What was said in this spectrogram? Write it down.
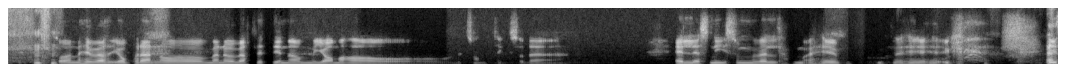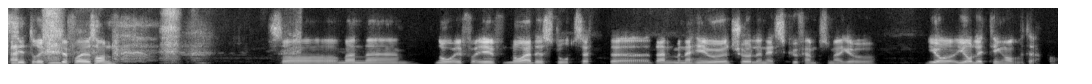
så en har jobbet på den, og, men har vært litt innom Yamaha og litt sånne ting. Så det LS9 som vel har i sitt rykte, for å det sånn. Så, men eh, nå, nå, er det stort sett uh, den. Men jeg har jo selv en SQ5 som jeg jo gjør, gjør, litt ting av og til på.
